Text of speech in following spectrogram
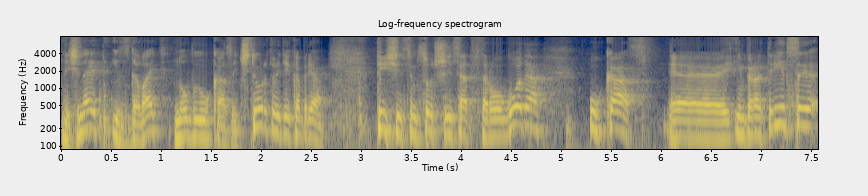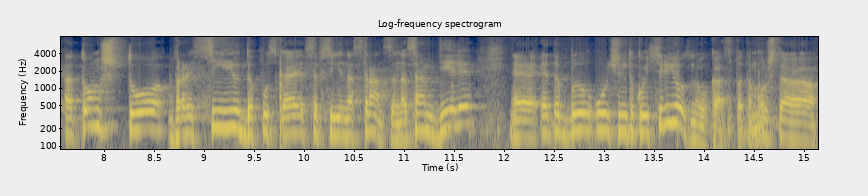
начинает издавать новые указы. 4 декабря 1762 года указ э, императрицы о том, что в Россию допускаются все иностранцы. На самом деле э, это был очень такой серьезный указ, потому что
